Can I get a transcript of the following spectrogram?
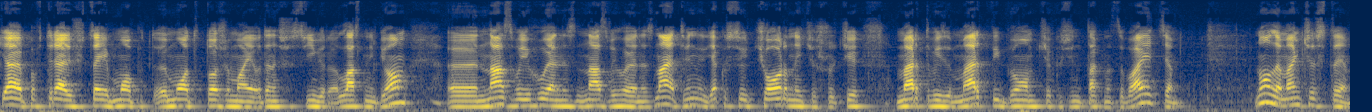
я повторяю, що цей моб, е, мод теж має один свій власний біом. Е, назву його я не назву його я не знаю, то він якось чорний чи що, чи мертвий, мертвий біом, чи якось він так називається. Ну, але менше з тим.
